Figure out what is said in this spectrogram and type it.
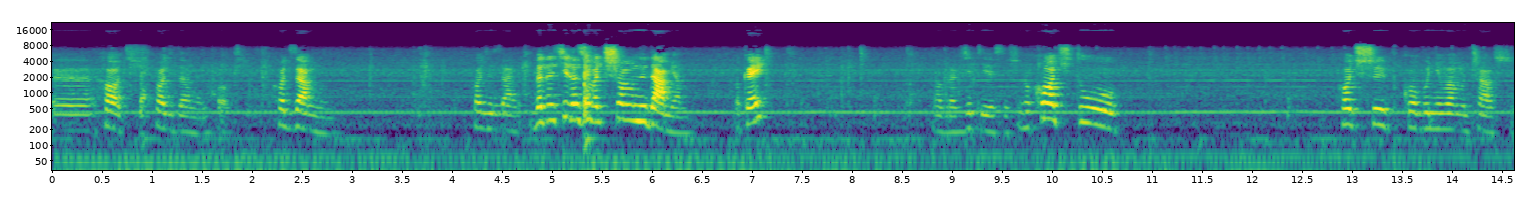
E, chodź, chodź Damian, chodź. Chodź za mną. Chodź za mną. Będę cię nazywać Szalony Damian, okej? Dobra, gdzie ty jesteś? No chodź tu! Chodź szybko, bo nie mamy czasu.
